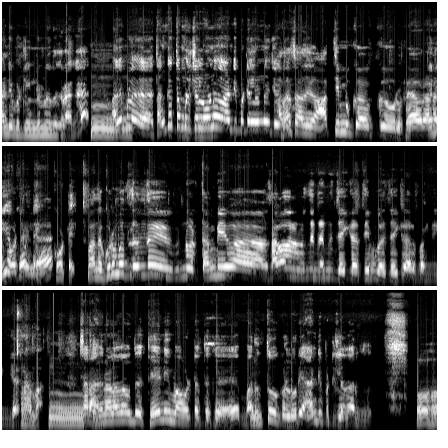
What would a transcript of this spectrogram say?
ஆண்டிப்பட்டியில் நின்று இருக்கிறாங்க. அதே போல தங்க தமிழ் செல்வனும் ஆண்டிப்பட்டியில் அதான் அது அதிமுகவுக்கு ஒரு ஃபேவரான கோட்டை கோட்டை. அந்த குடும்பத்துல இருந்து இன்னொரு தம்பியோ சகோதரர் வந்து நின்று ஜெயிக்கிற திமுக ஜெயிக்கிறாரு பாருங்க இங்க. ஆமா. சார் அதனாலதான் வந்து தேனி மாவட்டத்துக்கு மருத்துவக் கல்லூரி ஆண்டிப்பட்டியில தான் இருக்குது. ஓஹோ.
